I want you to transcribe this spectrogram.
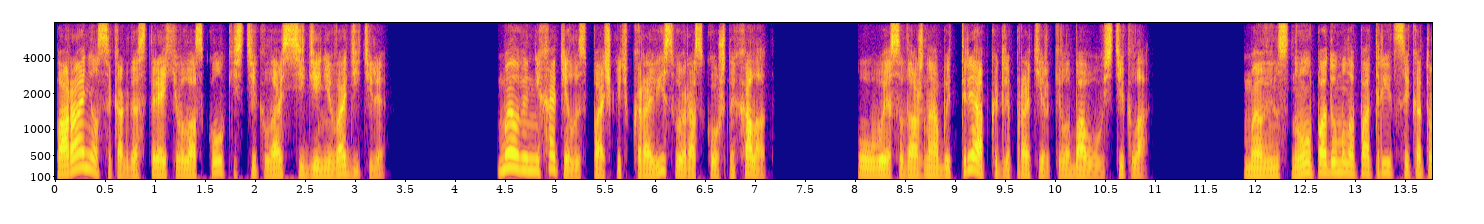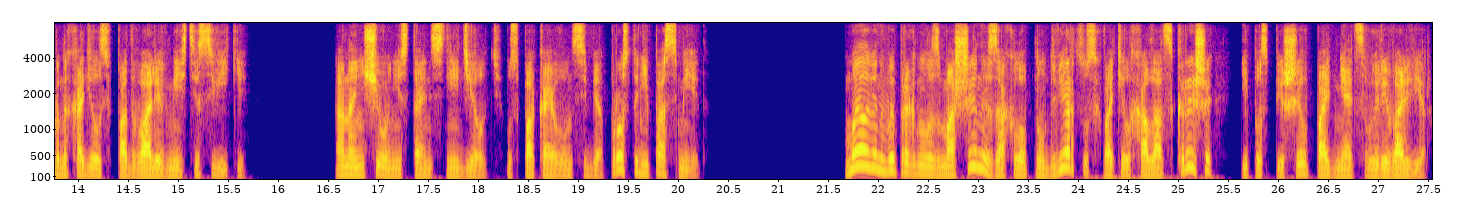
Поранился, когда стряхивал осколки стекла с сиденья водителя. Мелвин не хотел испачкать в крови свой роскошный халат. У Уэса должна быть тряпка для протирки лобового стекла. Мелвин снова подумал о Патриции, которая находилась в подвале вместе с Вики. Она ничего не станет с ней делать, успокаивал он себя, просто не посмеет. Мелвин выпрыгнул из машины, захлопнул дверцу, схватил халат с крыши и поспешил поднять свой револьвер.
